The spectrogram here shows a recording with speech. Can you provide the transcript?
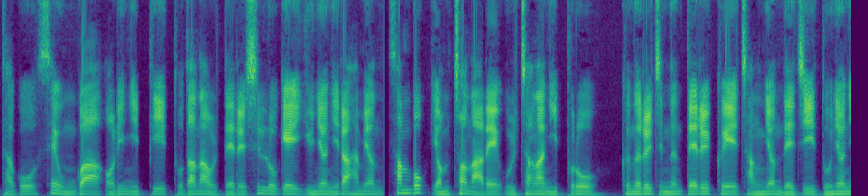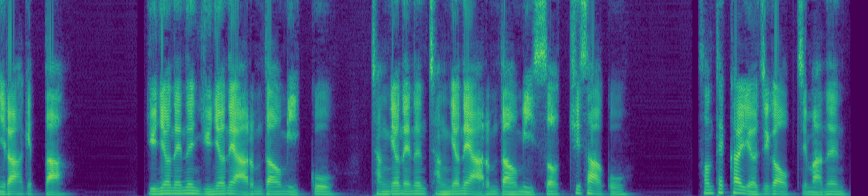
타고 새움과 어린 잎이 돋아나올 때를 실록의 유년이라 하면 삼복 염천 아래 울창한 잎으로 그늘을 짓는 때를 그의 장년 내지 노년이라 하겠다. 유년에는 유년의 아름다움이 있고 작년에는 작년의 아름다움이 있어 취사하고 선택할 여지가 없지만은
